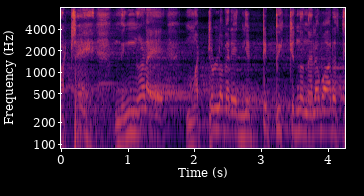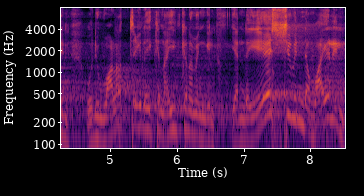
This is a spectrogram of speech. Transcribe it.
പക്ഷേ നിങ്ങളെ മറ്റുള്ളവരെ ഞെട്ടിപ്പിക്കുന്ന നിലവാരത്തിൽ ഒരു വളർച്ചയിലേക്ക് നയിക്കണമെങ്കിൽ എന്റെ യേശുവിന്റെ വയലിൽ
